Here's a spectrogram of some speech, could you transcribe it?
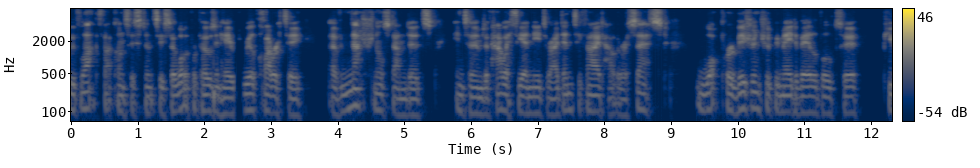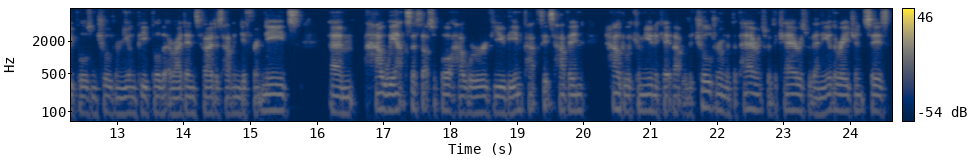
we've lacked that consistency. So what we're proposing here is real clarity of national standards in terms of how SEN needs are identified, how they're assessed, what provision should be made available to pupils and children, young people that are identified as having different needs, um, how we access that support, how we review the impact it's having, how do we communicate that with the children, with the parents, with the carers, with any other agencies,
